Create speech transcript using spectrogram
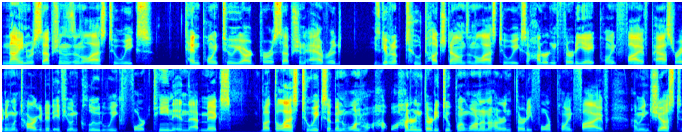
nine receptions in the last two weeks. 10.2 yard per reception average. He's given up two touchdowns in the last two weeks, 138.5 passer rating when targeted if you include week 14 in that mix. But the last two weeks have been 132.1 and 134.5. I mean, just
